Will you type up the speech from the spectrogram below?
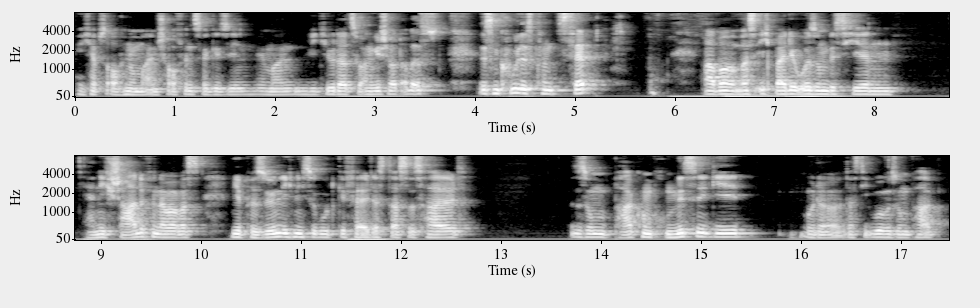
Ich habe es auch nur mal im Schaufenster gesehen, mir mal ein Video dazu angeschaut, aber es ist ein cooles Konzept. Aber was ich bei der Uhr so ein bisschen, ja nicht schade finde, aber was mir persönlich nicht so gut gefällt, ist, dass es halt so ein paar Kompromisse geht oder dass die Uhr so ein paar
